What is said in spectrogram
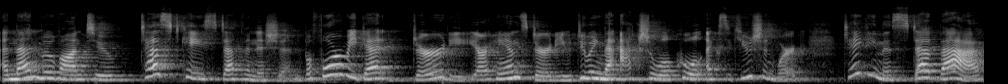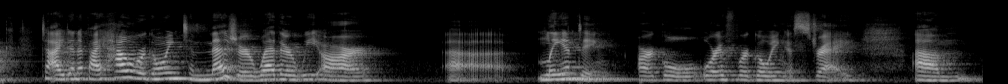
And then move on to test case definition. Before we get dirty, our hands dirty, doing the actual cool execution work, taking this step back to identify how we're going to measure whether we are uh, landing our goal or if we're going astray. Um,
